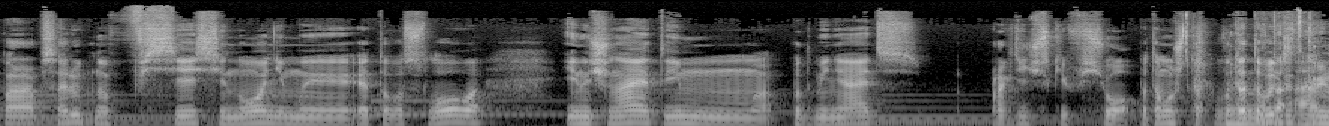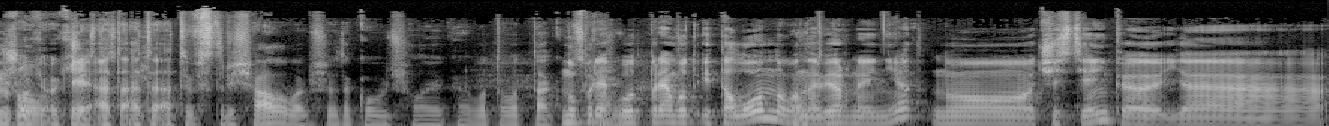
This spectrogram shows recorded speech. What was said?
про абсолютно все синонимы этого слова и начинает им подменять практически все, потому что вот Блин, это ну выглядит а, кринжово. Окей, окей, а, ты- а а ты встречал вообще такого человека? Вот, вот так Ну, вот прям, скажи. вот прям вот эталонного, Вот. наверное, нет, но частенько я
